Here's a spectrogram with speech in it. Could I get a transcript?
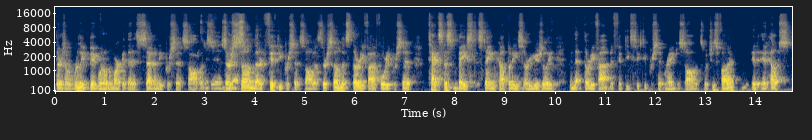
there's a really big one on the market that is 70% solvents. Is, there's yes. some that are 50% solvents. There's some that's 35, 40%. Texas based stain companies are usually in that 35 to 50, 60% range of solvents, which is fine. It, it helps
